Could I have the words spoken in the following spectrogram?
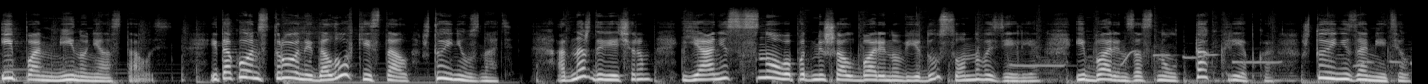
и по мину не осталось. И такой он стройный да ловкий стал, что и не узнать. Однажды вечером Янис снова подмешал барину в еду сонного зелья, и барин заснул так крепко, что и не заметил,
